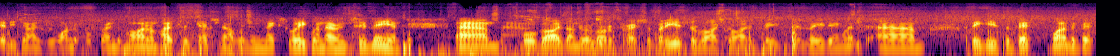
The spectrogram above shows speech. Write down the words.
Eddie Jones is a wonderful friend of mine. I'm hopefully catching up with him next week when they're in Sydney and Um, poor guy's under a lot of pressure, but he is the right guy to be to lead England. Um, I think he's the best, one of the best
